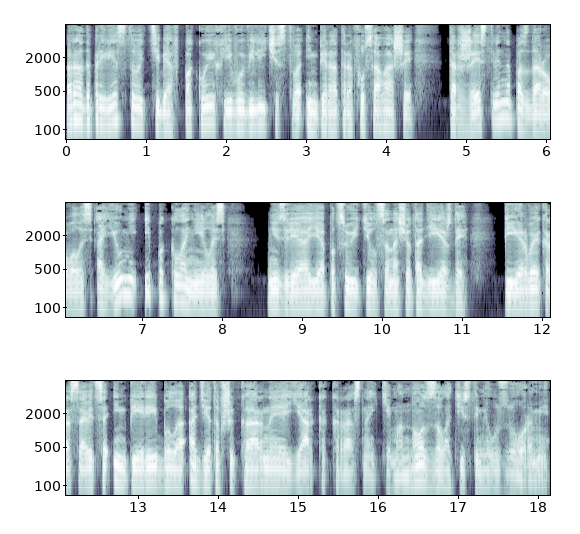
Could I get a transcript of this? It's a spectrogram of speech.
«Рада приветствовать тебя в покоях Его Величества, императора Фусаваши», торжественно поздоровалась Аюми и поклонилась. Не зря я подсуетился насчет одежды. Первая красавица империи была одета в шикарное ярко-красное кимоно с золотистыми узорами.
